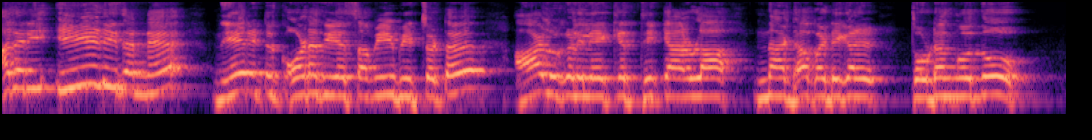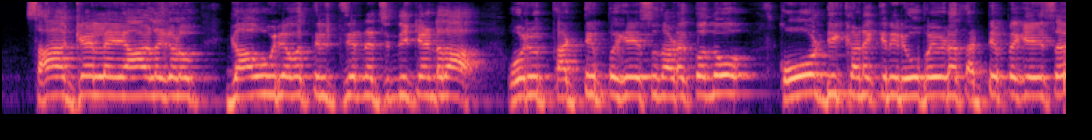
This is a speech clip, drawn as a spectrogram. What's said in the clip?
അതിന് ഇ ഡി തന്നെ നേരിട്ട് കോടതിയെ സമീപിച്ചിട്ട് ആളുകളിലേക്ക് എത്തിക്കാനുള്ള നടപടികൾ തുടങ്ങുന്നു. സകല ആളുകളും ഗൗരവത്തിൽ തന്നെ ചിന്തിക്കേണ്ടതാ. ഒരു തട്ടിപ്പ് കേസ് നടക്കുന്നു. കോടിക്കണക്കിന് രൂപയുടെ തട്ടിപ്പ് കേസ്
